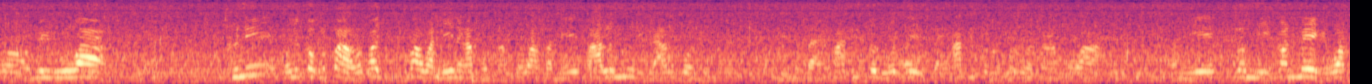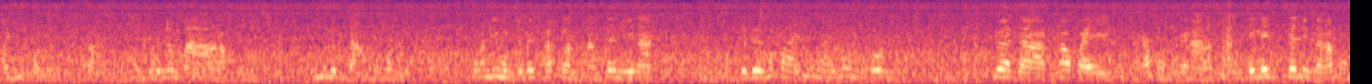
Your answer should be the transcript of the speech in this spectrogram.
ก็ไม่รู้ว่า คืนนี้ฝนจะตกหรือเปล่าแล้วก็ว่าวันนี้นะครับ ผมนะเพราะว่าตอนนี้ฟ้าเริ่มมืดอีกแล้วทุกคนเห็นแสงพระอาทิตย์ตัวล้วนเอ้ยแสงพระอาทิตย์ตัวล้วนนะครับเพราะว่าตอนนี้เริ่มมีก้อนเมฆหรือว่าพายุฝนกับพายุเริ่มมาครับผมมืดดำๆทุกคนวันนี้ผมจะไม่พักลำธารเส้นนี้นะจะเดินเข้าไปข้างในนู่นทุกคนเพื่อจะเข้าไปนะครับผมไปหาลำธารเล็กๆเส้นหนึ่งนะครับ ผม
